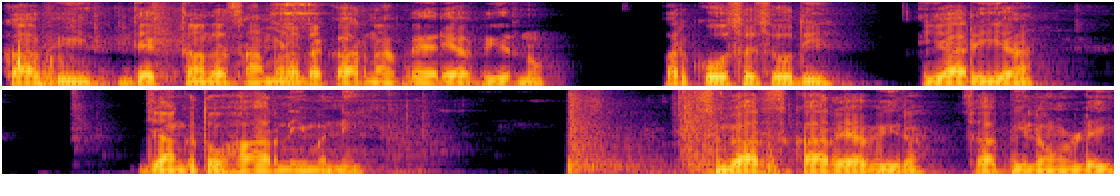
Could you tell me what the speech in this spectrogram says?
ਕਾਫੀ ਦਿੱਕਤਾਂ ਦਾ ਸਾਹਮਣਾ ਤਾਂ ਕਰਨਾ ਪੈ ਰਿਹਾ ਵੀਰ ਨੂੰ, ਪਰ ਕੋਸ਼ਿਸ਼ ਉਹਦੀ ਯਾਰੀ ਆ, ਜੰਗ ਤੋਂ ਹਾਰ ਨਹੀਂ ਮੰਨੀ। ਸੰਘਰਸ਼ ਕਰ ਰਿਹਾ ਵੀਰ ਚਾਬੀ ਲਾਉਣ ਲਈ।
